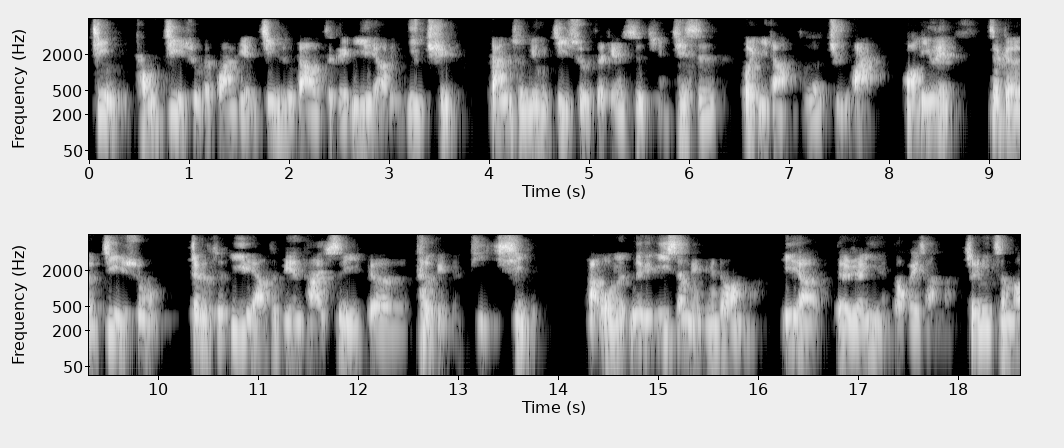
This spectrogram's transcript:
进从技术的观点进入到这个医疗领域去。单纯用技术这件事情，其实会遇到很多的阻碍哦，因为这个技术，这个是医疗这边，它是一个特别的体系啊。我们那个医生每天都很忙，医疗的人员都非常忙，所以你怎么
